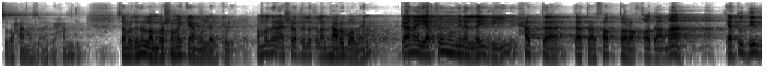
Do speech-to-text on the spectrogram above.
সুবাহান্লাহ হামদি আমরা যেন লম্বা সময় কেমন লাইল করি। আমাদের আয়সরাতুল্লাহ তালাহ আরও বলেন, কানা ইয়াকুমু মিনাল লাইলি হাত্তা তাতা ফাত্তরা কদামা। এত দীর্ঘ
